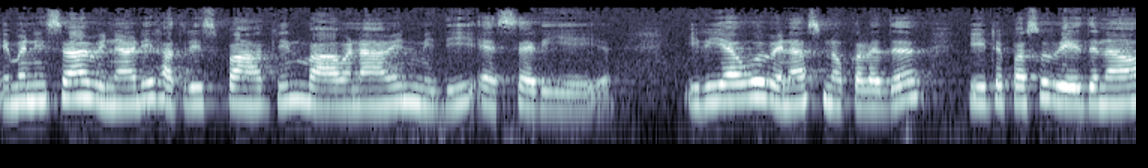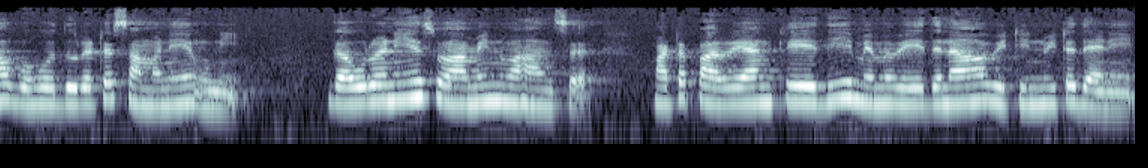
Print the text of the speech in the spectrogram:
එම නිසා විනාඩි 45කින් භාවනාවෙන් මිදී ඇස්සැරියේය. ඉරියව්ව වෙනස් නොකලද ඊට පසු වේදනාව බොහෝ දුරට සමනය වුණි. ගෞරවනීය ස්වාමින් වහන්සේ මට පර්යංකේදී මෙම වේදනාව විටින් විට දැනේ.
